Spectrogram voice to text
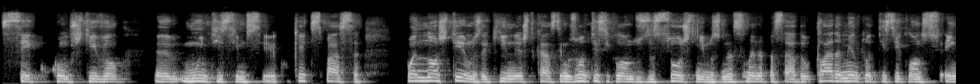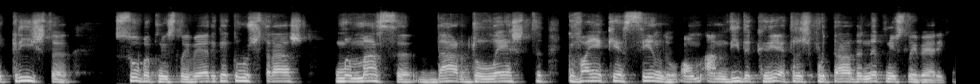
seco, combustível ah, muitíssimo seco. O que é que se passa? Quando nós temos aqui, neste caso, temos o anticiclone dos Açores, tínhamos na semana passada claramente o anticiclone em crista sobre a Península Ibérica, que nos traz uma massa de ar de leste que vai aquecendo à medida que é transportada na Península Ibérica.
